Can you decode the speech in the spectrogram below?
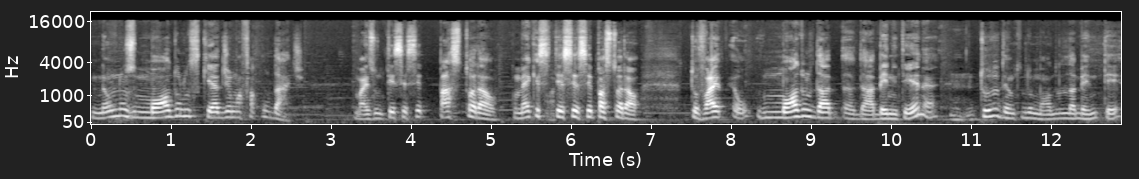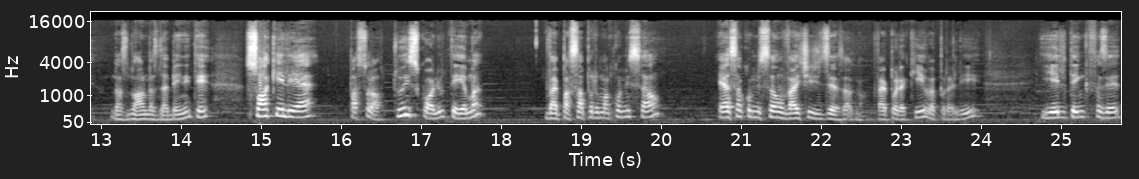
não nos módulos que é de uma faculdade, mas um TCC pastoral. Como é que é esse TCC pastoral? Tu vai, é o módulo da, da BNT, né? Uhum. Tudo dentro do módulo da BNT, das normas da BNT, só que ele é pastoral. Tu escolhe o tema, vai passar por uma comissão, essa comissão vai te dizer, ah, não, vai por aqui, vai por ali, e ele tem que fazer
